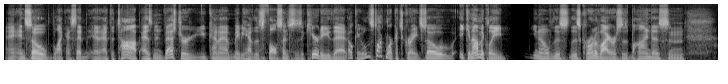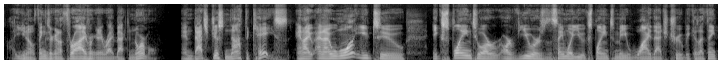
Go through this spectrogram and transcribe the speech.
And, and so, like I said at the top, as an investor, you kind of maybe have this false sense of security that okay, well, the stock market's great, so economically, you know, this this coronavirus is behind us, and you know, things are going to thrive and get right back to normal. And that's just not the case. And I and I want you to explain to our, our viewers the same way you explained to me why that's true because I think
